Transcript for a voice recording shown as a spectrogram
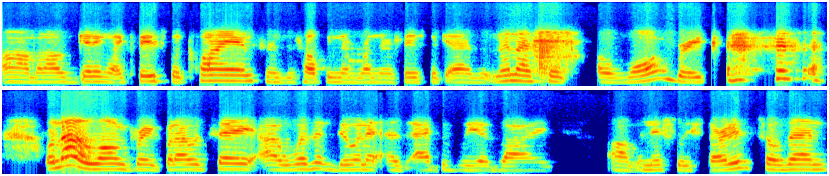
um, and I was getting like Facebook clients and just helping them run their Facebook ads. And then I took a long break. well, not a long break, but I would say I wasn't doing it as actively as I um, initially started. So then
